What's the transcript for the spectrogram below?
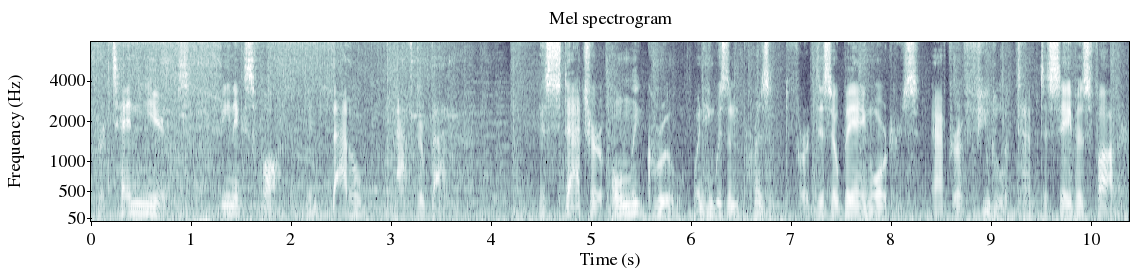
For 10 years, Phoenix fought in battle after battle. His stature only grew when he was imprisoned for disobeying orders after a futile attempt to save his father,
